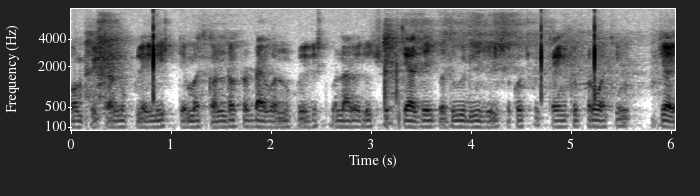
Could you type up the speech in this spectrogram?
કોમ્પ્યુટરનું પ્લેલિસ્ટ તેમજ કંડક્ટર ડ્રાઈવરનું પ્લેલિસ્ટ બનાવેલું છે. ત્યાં જઈ બધું વીડિયો જોઈ શકો છો. થેન્ક યુ ફોર વોચિંગ જય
